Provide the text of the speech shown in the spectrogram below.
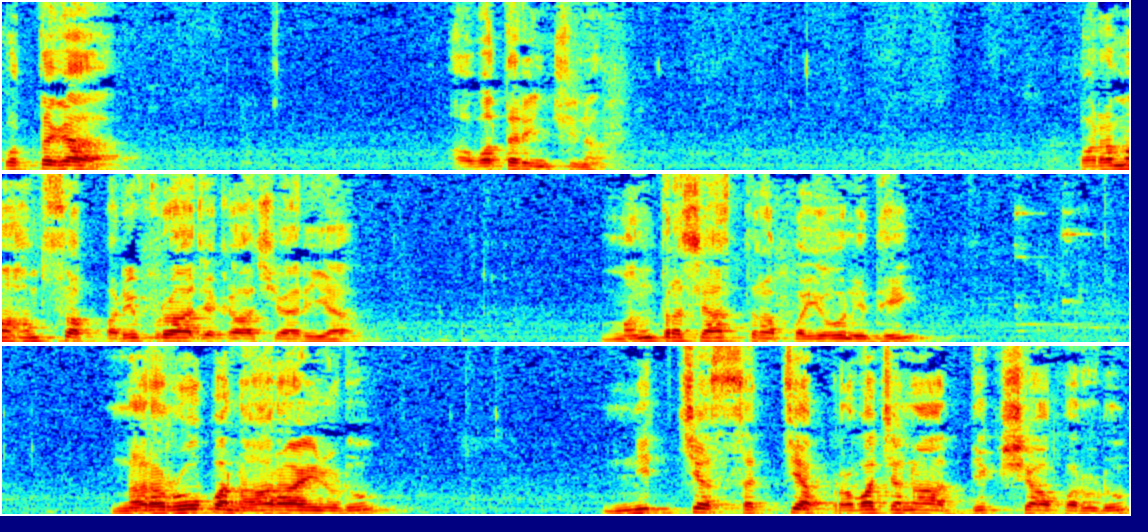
కొత్తగా అవతరించిన పరమహంస పరివ్రాజకాచార్య మంత్రశాస్త్ర పయోనిధి నరరూప నారాయణుడు నిత్య సత్య ప్రవచన దీక్షాపరుడు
